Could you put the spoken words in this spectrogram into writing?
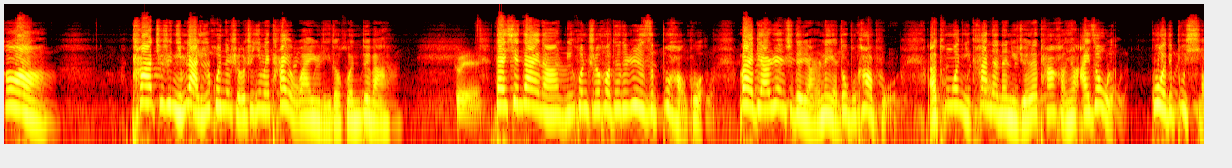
哦，他就是你们俩离婚的时候是因为他有外遇离的婚对吧？对，但现在呢，离婚之后他的日子不好过，外边认识的人呢也都不靠谱啊。通过你看的呢，你觉得他好像挨揍了，过得不行。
